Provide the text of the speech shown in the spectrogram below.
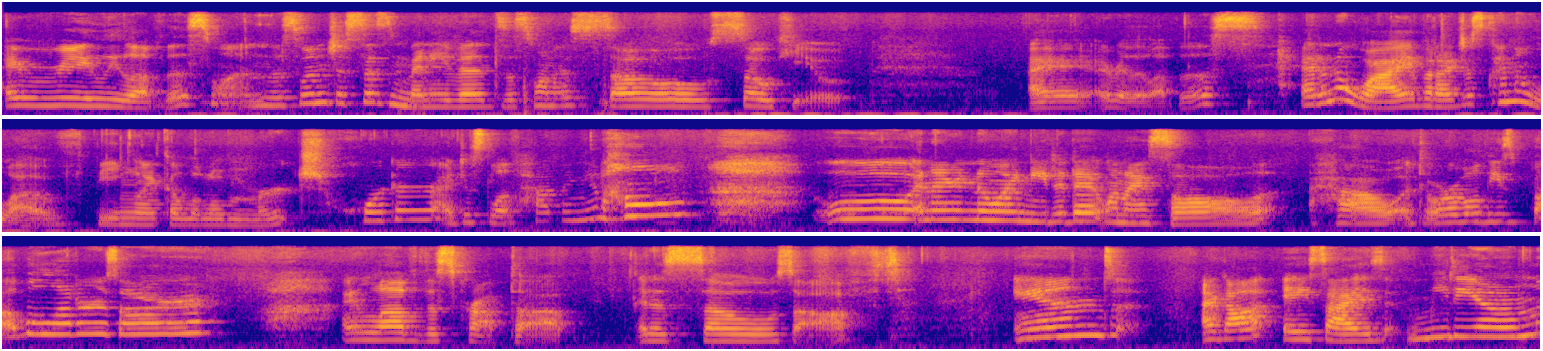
I really love this one. This one just says ManyVids. This one is so, so cute. I, I really love this. I don't know why, but I just kind of love being like a little merch hoarder. I just love having it all. Ooh, and I know I needed it when I saw how adorable these bubble letters are. I love this crop top. It is so soft. And I got a size medium,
